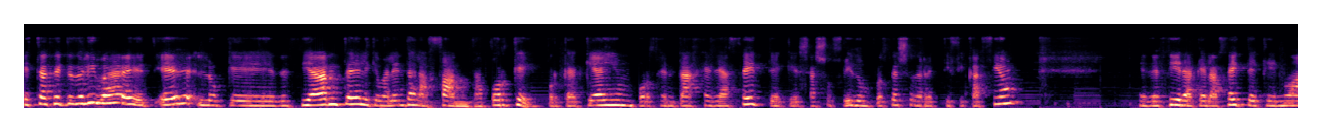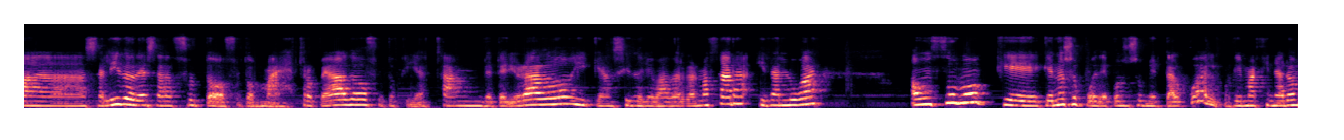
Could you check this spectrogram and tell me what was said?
Este aceite de oliva es, lo que decía antes, el equivalente a la Fanta. ¿Por qué? Porque aquí hay un porcentaje de aceite que se ha sufrido un proceso de rectificación, es decir, aquel aceite que no ha salido de esos frutos, frutos más estropeados, frutos que ya están deteriorados y que han sido llevados a la almazara y dan lugar a un zumo que, no se puede consumir tal cual, porque imaginaros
